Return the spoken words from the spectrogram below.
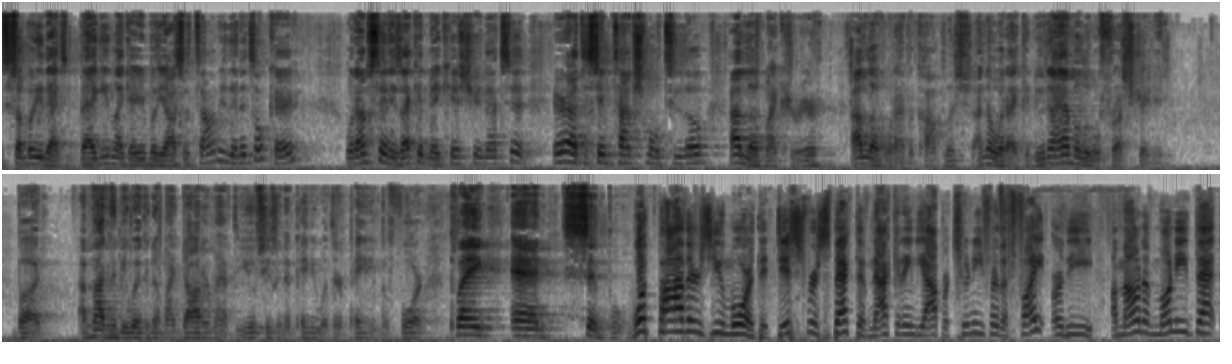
somebody that's begging like everybody else is telling me, then it's okay. What I'm saying is I can make history and that's it. Or at the same time, Schmo too though, I love my career. I love what I've accomplished. I know what I can do. And I am a little frustrated. But I'm not going to be waking up my daughter, man, if the UFC's going to pay me what they're paying me before. Plain and simple. What bothers you more, the disrespect of not getting the opportunity for the fight or the amount of money that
